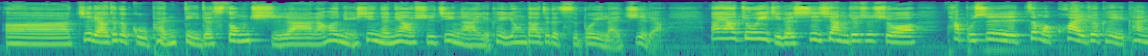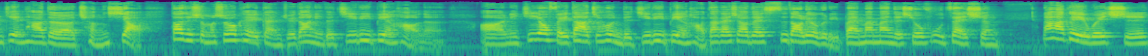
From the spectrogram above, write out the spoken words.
呃，治疗这个骨盆底的松弛啊，然后女性的尿失禁啊，也可以用到这个磁波仪来治疗。那要注意几个事项，就是说。它不是这么快就可以看见它的成效，到底什么时候可以感觉到你的肌力变好呢？啊，你肌肉肥大之后，你的肌力变好，大概是要在四到六个礼拜慢慢的修复再生。那它可以维持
